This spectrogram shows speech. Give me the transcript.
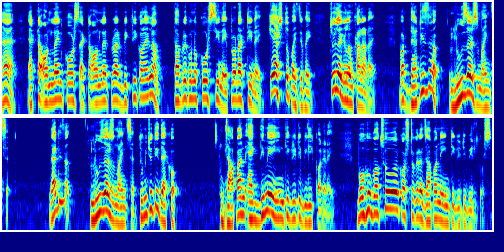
হ্যাঁ একটা অনলাইন কোর্স একটা অনলাইন প্রোডাক্ট বিক্রি করাইলাম, তারপরে কোনো কোর্সই নেই প্রোডাক্টই নেই। ক্যাশ তো পাইছে ভাই, চলে গেলাম কানাডায়। But that is a loser's mindset that is a loser's mindset তুমি যদি দেখো জাপান একদিনে ইন্টিগ্রিটি বিল্ড করে নাই। বহু বছর কষ্ট করে জাপানে ইন্টিগ্রিটি বিল্ড করছে।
